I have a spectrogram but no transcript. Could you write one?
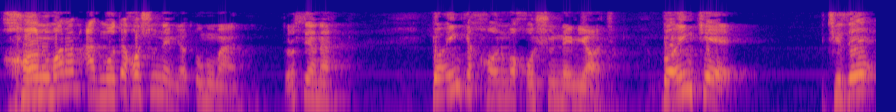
خانومان هم از متعه خوششون نمیاد عموما. درست یا نه؟ با اینکه خانوما خوششون نمیاد با اینکه چیزه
